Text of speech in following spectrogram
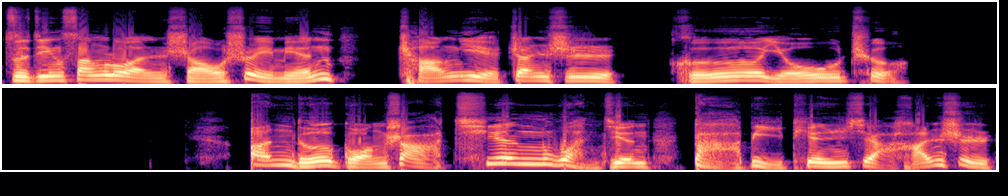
自经丧乱少睡眠，长夜沾湿何由彻？安得广厦千万间，大庇天下寒士。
